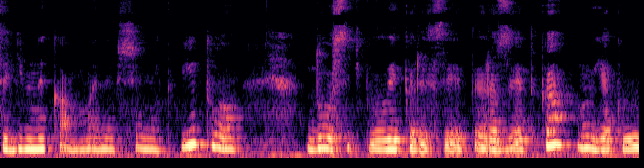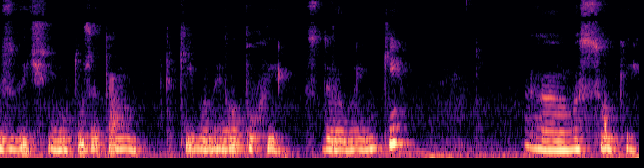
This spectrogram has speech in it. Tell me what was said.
садівника в мене ще не квітло. Досить велика розетка, ну, як і у звичному, тут уже там такі вони лопухи здоровенькі, високий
